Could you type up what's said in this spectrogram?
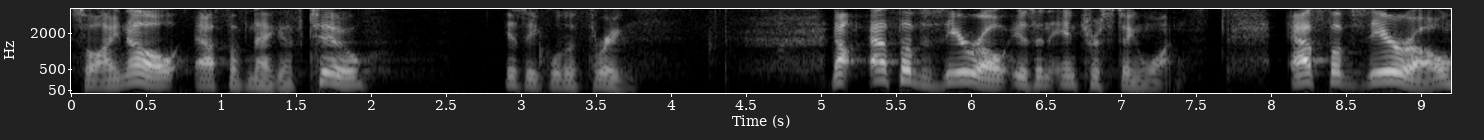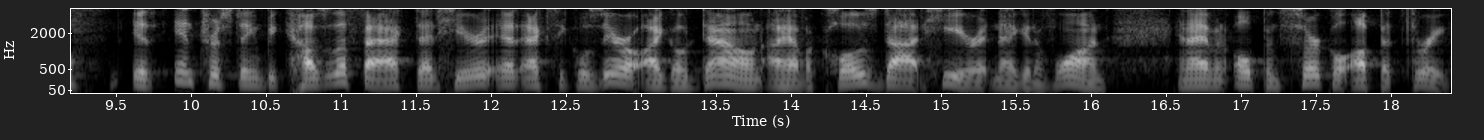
So I know f of negative 2 is equal to 3. Now f of 0 is an interesting one f of 0 is interesting because of the fact that here at x equals 0, I go down, I have a closed dot here at negative 1, and I have an open circle up at 3.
